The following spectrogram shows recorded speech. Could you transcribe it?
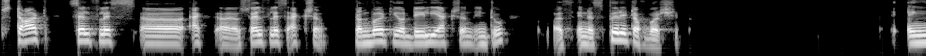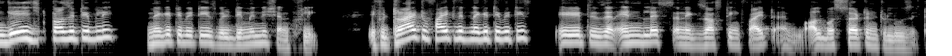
Start selfless, uh, act, uh, selfless action. Convert your daily action into in a spirit of worship engaged positively, negativities will diminish and flee. If you try to fight with negativities, it is an endless and exhausting fight and almost certain to lose it.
